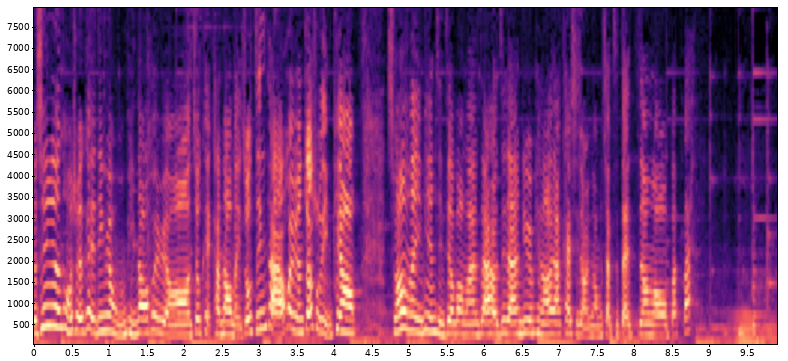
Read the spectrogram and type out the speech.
有兴趣的同学可以订阅。我们频道会员哦，就可以看到每周精彩会员专属影片哦。喜欢我们的影片，请记得帮我们按赞，还有记得按订阅频道，大家开启小铃铛。我们下次再见喽，拜拜。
